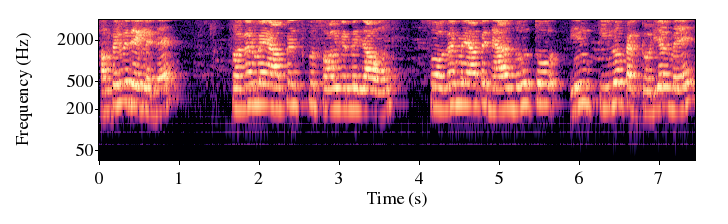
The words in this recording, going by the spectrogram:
हम फिर भी देख लेते हैं. सो so, अगर मैं यहाँ पे इसको सॉल्व करने जाऊँ सो so, अगर मैं यहाँ पे ध्यान दूँ तो इन तीनों फैक्टोरियल में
